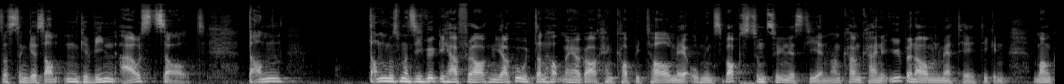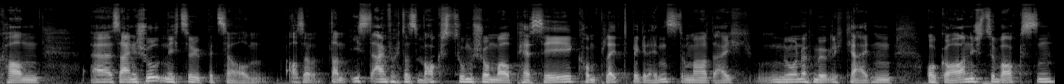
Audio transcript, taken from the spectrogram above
das den gesamten Gewinn auszahlt. Dann, dann muss man sich wirklich auch fragen, ja gut, dann hat man ja gar kein Kapital mehr, um ins Wachstum zu investieren. Man kann keine Übernahmen mehr tätigen. Man kann äh, seine Schulden nicht zurückbezahlen. Also dann ist einfach das Wachstum schon mal per se komplett begrenzt und man hat eigentlich nur noch Möglichkeiten, organisch zu wachsen.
